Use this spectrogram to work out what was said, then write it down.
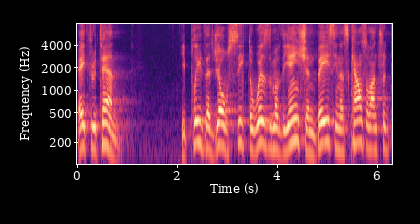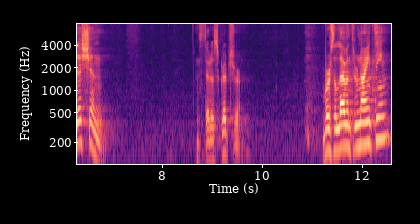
8 through 10, he pleads that Job seek the wisdom of the ancient, basing his counsel on tradition instead of scripture. Verse 11 through 19,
